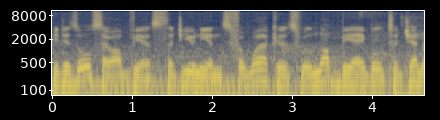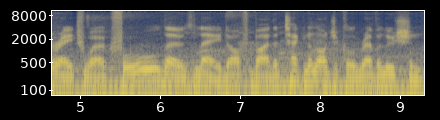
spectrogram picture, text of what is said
It is also obvious that unions for workers will not be able to generate work for all those laid off by the technological revolution.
